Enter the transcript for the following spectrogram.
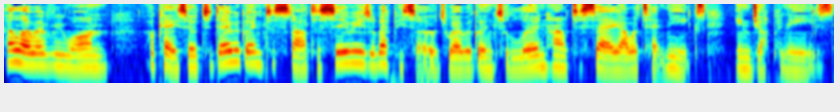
Hello, everyone. Okay, so today we're going to start a series of episodes where we're going to learn how to say our techniques in Japanese.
